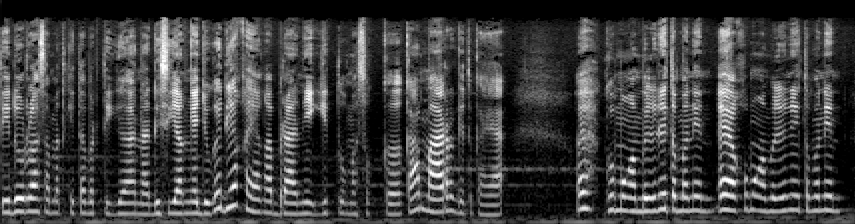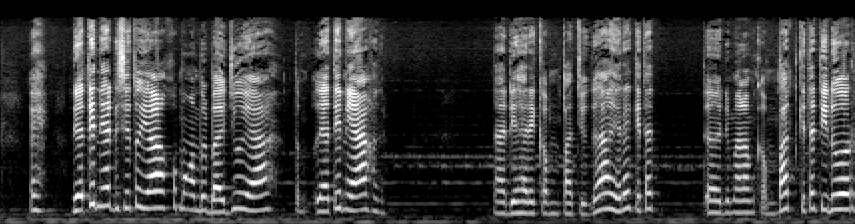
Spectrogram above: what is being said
tidur lah sama kita bertiga. Nah di siangnya juga dia kayak nggak berani gitu masuk ke kamar gitu kayak eh gue mau ngambil ini temenin. Eh aku mau ngambil ini temenin. Eh liatin ya di situ ya aku mau ngambil baju ya. Tem liatin ya. Nah di hari keempat juga akhirnya kita e, di malam keempat kita tidur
